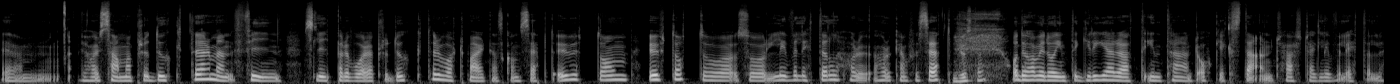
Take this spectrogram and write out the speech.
ehm, vi har samma produkter men finslipade våra produkter, vårt marknadskoncept utom, utåt. Och så Live a little har du, har du kanske sett. Just det. Och det har vi då integrerat internt och externt. Hashtag live a little.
